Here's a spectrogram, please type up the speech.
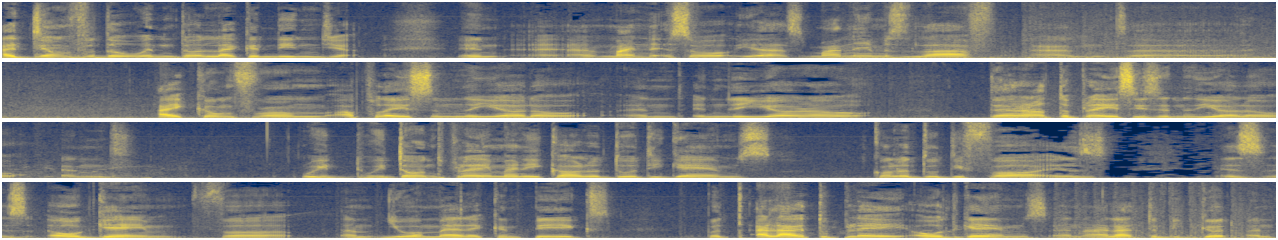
I jump through the window like a ninja, and uh, my so yes, my name is Raf, and. Uh, I come from a place in the Euro, and in the Euro, there are other places in the Euro, and we we don't play many Call of Duty games. Call of Duty 4 is is is old game for um, you American pigs, but I like to play old games, and I like to be good. And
